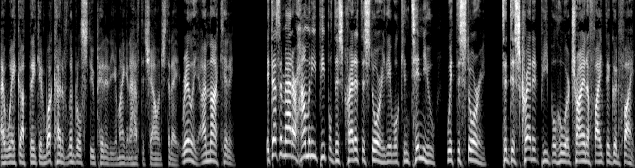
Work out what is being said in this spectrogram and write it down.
I wake up thinking, what kind of liberal stupidity am I going to have to challenge today? Really, I'm not kidding. It doesn't matter how many people discredit the story, they will continue with the story to discredit people who are trying to fight the good fight.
